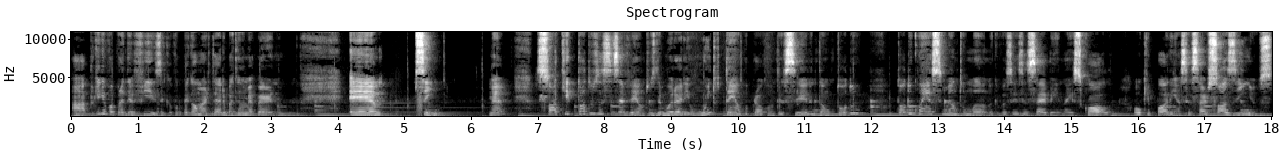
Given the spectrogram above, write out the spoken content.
Ah, por que, que eu vou aprender a física? vou pegar um martelo e bater na minha perna? É, sim, né? Só que todos esses eventos demorariam muito tempo para acontecer, então todo todo conhecimento humano que vocês recebem na escola ou que podem acessar sozinhos,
